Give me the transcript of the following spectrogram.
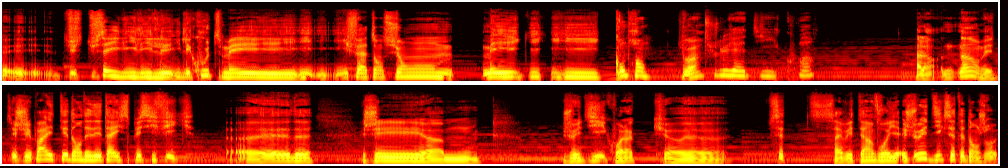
euh, tu, tu sais, il, il, il- il écoute, mais il, fait attention, mais il, comprend, tu vois. tu lui as dit quoi? Alors, non, non, mais j'ai pas été dans des détails spécifiques. Euh, j'ai, je lui ai dit que, voilà que ça avait été un voyage. Je lui ai dit que c'était dangereux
